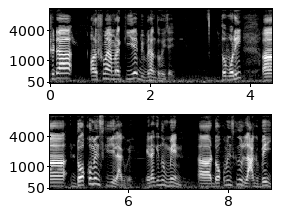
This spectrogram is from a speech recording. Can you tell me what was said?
সেটা অনেক সময় আমরা গিয়ে বিভ্রান্ত হয়ে যাই। তো বলি ডকুমেন্টস কী কী লাগবে? এটা কিন্তু মেন ডকুমেন্টস কিন্তু লাগবেই।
